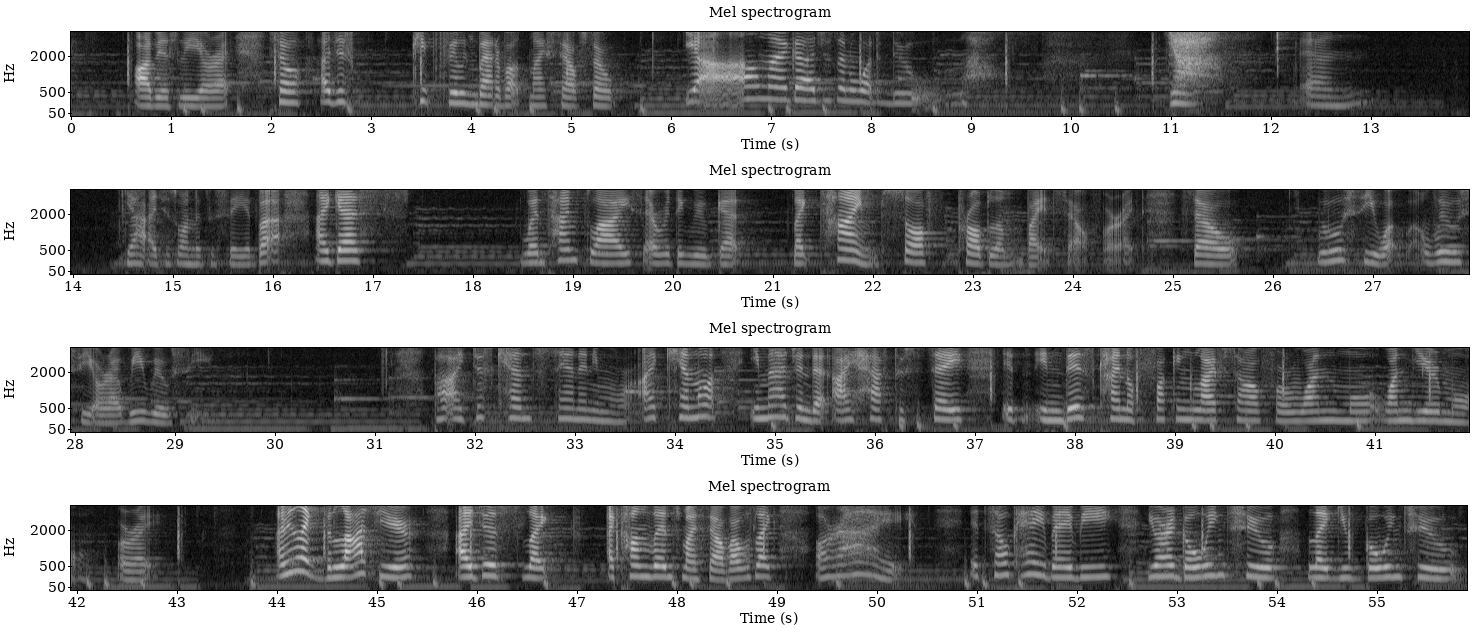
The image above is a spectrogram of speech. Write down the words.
obviously alright. So I just keep feeling bad about myself. So yeah, oh my god, I just don't know what to do. yeah. And yeah, I just wanted to say it. But I guess when time flies, everything will get like time solve problem by itself all right so we will see what we will see all right we will see but I just can't stand anymore. I cannot imagine that I have to stay in, in this kind of fucking lifestyle for one more one year more. All right. I mean like the last year I just like I convinced myself. I was like, "All right. It's okay, baby. You are going to like you're going to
